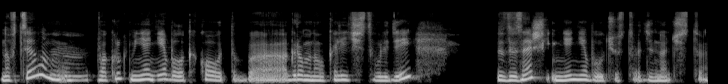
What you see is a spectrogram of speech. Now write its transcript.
но в целом mm-hmm. вокруг меня не было какого-то огромного количества людей. Ты, ты знаешь, у меня не было чувства одиночества.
